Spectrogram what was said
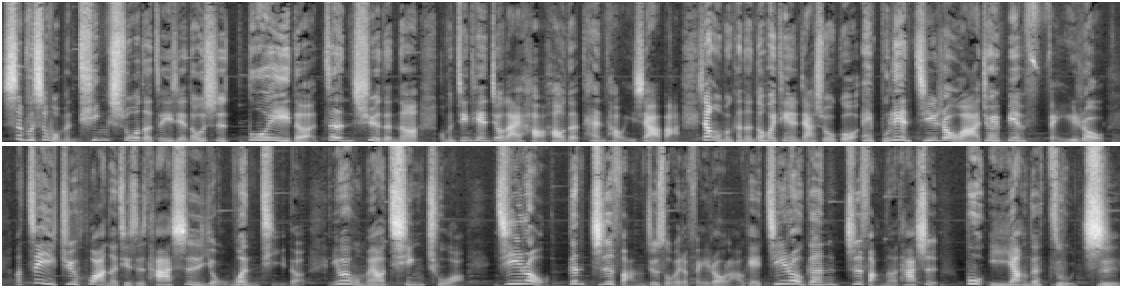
是不是我们听说的这些都是对的、正确的呢？我们今天就来好好的探讨一下吧。像我们可能都会听人家说过，哎，不练肌肉啊，就会变肥肉啊。这一句话呢，其实它是有问题的，因为我们要清楚哦，肌肉跟脂肪就是所谓的肥肉啦。OK，肌肉跟脂肪呢，它是。不一样的组织，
